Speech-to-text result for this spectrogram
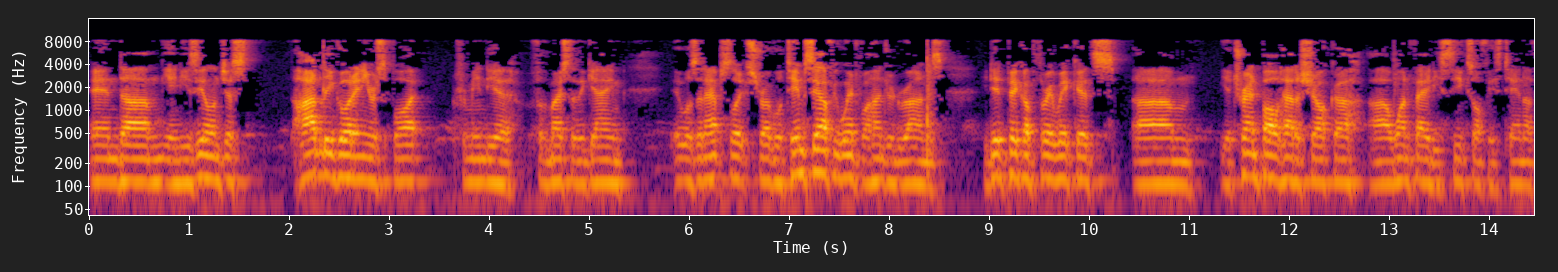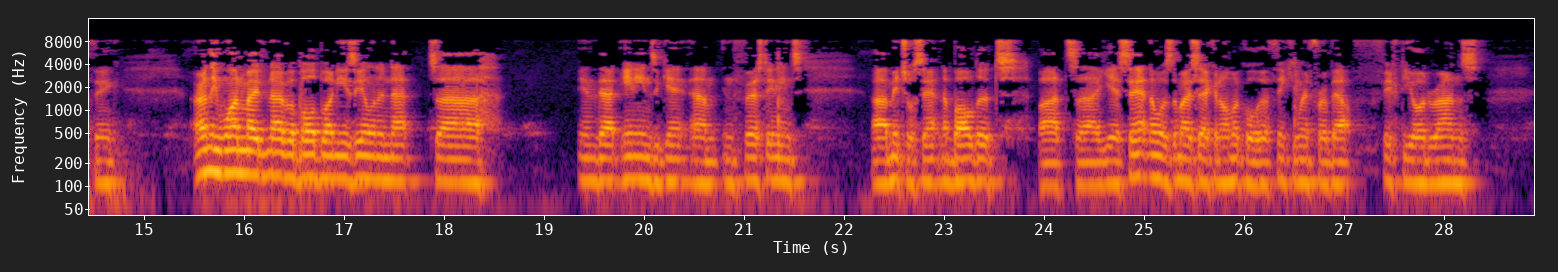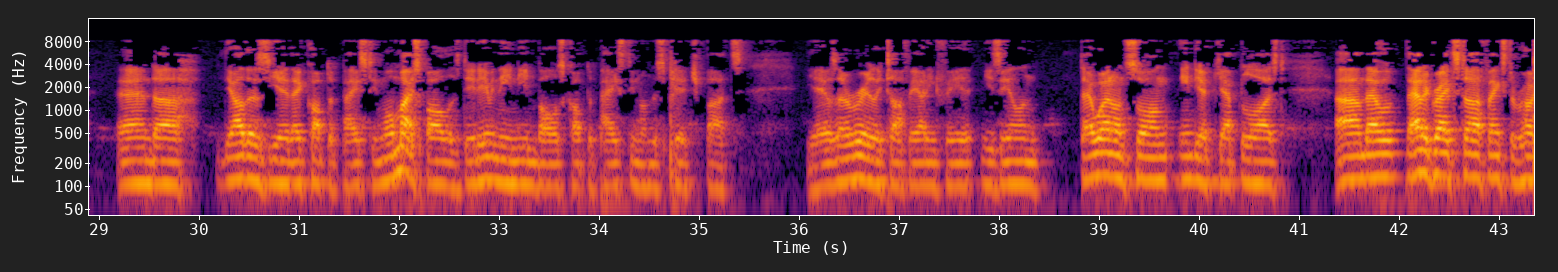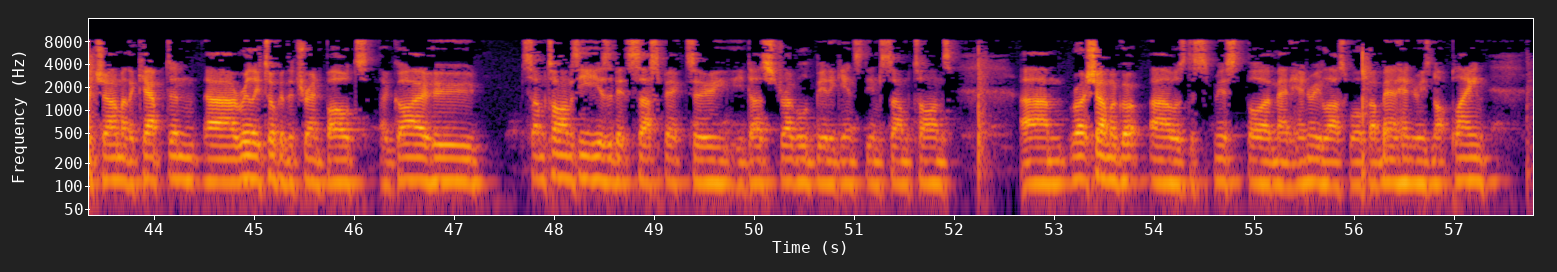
And um, yeah, New Zealand just hardly got any respite from India for the most of the game. It was an absolute struggle. Tim Southee went for 100 runs. He did pick up three wickets. Um, yeah, Trent Boult had a shocker, uh, one for 86 off his 10, I think. Only one maiden over bowled by New Zealand in that uh, in that innings again um, in the first innings. Uh, Mitchell Santner bowled it, but uh, yeah, Santner was the most economical. I think he went for about 50 odd runs, and uh, the others, yeah, they copped a pasting. Well, most bowlers did. Even the Indian bowlers copped a pasting on this pitch, but yeah, it was a really tough outing for New Zealand. They weren't on song. India capitalised. Um, they, were, they had a great start thanks to Rohit Sharma, the captain. Uh, really took it to Trent Boult, a guy who sometimes he is a bit suspect too. He does struggle a bit against him sometimes. Um, Rohit Sharma got, uh, was dismissed by Matt Henry last World Cup. Matt Henry's not playing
